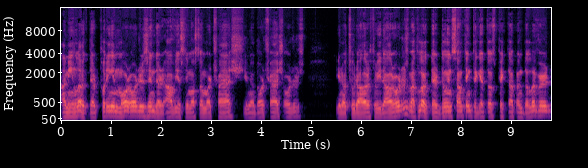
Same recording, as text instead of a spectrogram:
I mean, look, they're putting in more orders in. They're obviously most of them are trash, you know, door trash orders, you know, two dollar, three dollar orders. But look, they're doing something to get those picked up and delivered.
